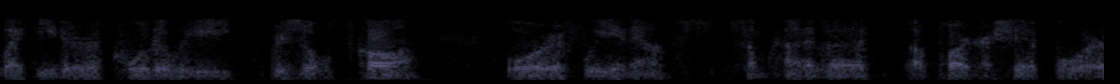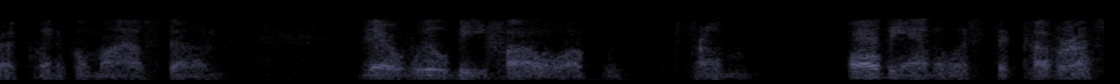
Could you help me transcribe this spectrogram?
like either a quarterly results call or if we announce some kind of a, a partnership or a clinical milestone, there will be follow-up from all the analysts that cover us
